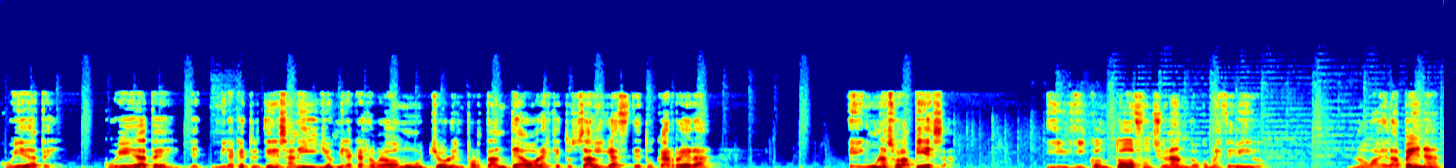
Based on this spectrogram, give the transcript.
cuídate, cuídate, mira que tú tienes anillos, mira que has logrado mucho, lo importante ahora es que tú salgas de tu carrera en una sola pieza y, con todo funcionando como es debido. No vale la pena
